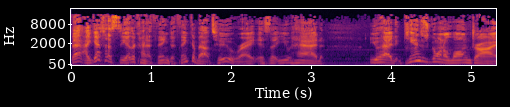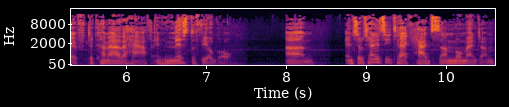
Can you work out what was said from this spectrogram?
that I guess that's the other kind of thing to think about too, right? Is that you had you had Kansas going on a long drive to come out of the half and miss the field goal. Um, and so Tennessee Tech had some momentum.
